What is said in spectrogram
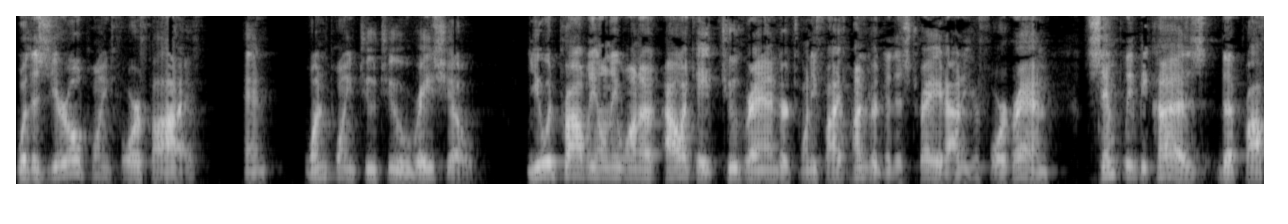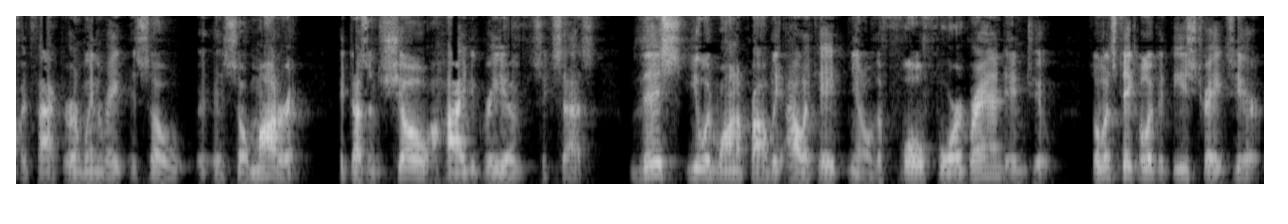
With a 0.45 and 1.22 ratio, you would probably only want to allocate two grand or 2,500 to this trade out of your four grand simply because the profit factor and win rate is so, is so moderate. It doesn't show a high degree of success. This you would want to probably allocate, you know, the full four grand into. So let's take a look at these trades here.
